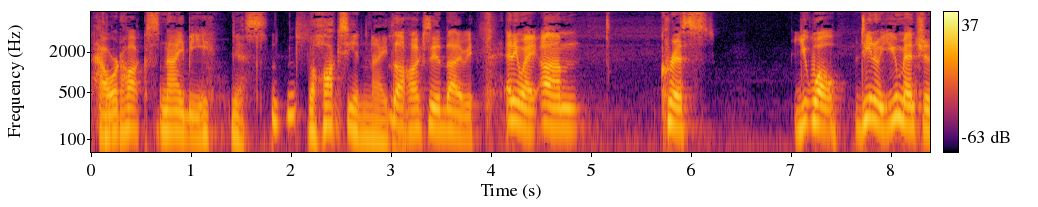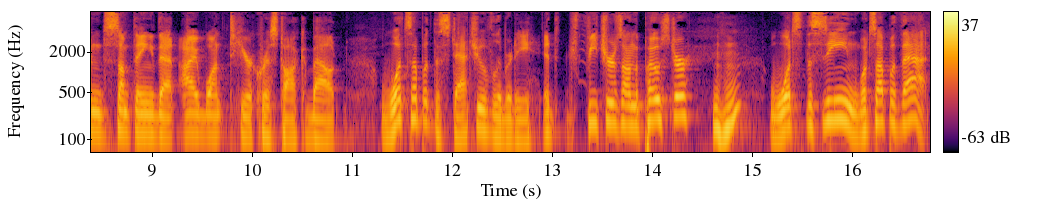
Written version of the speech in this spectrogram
Howard Hawks Nyby. Yes, the Hawksian Knight. the and Ivy. Anyway, um, Chris, you well, Dino, you mentioned something that I want to hear Chris talk about. What's up with the Statue of Liberty? It features on the poster. Mm-hmm. What's the scene? What's up with that?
